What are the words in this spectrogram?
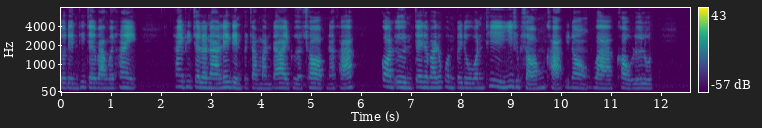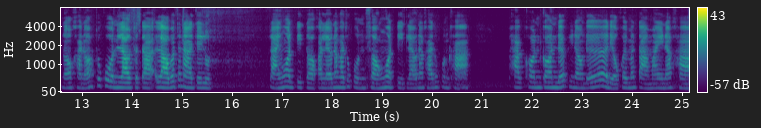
ตัวเด่นที่ใจวางไว้ให้ ให้พิจารณาเลขเด่นประจำวันได้เผื่อชอบนะคะก่อนอื่นใจจะพาทุกคนไปดูวันที่ 22 ค่ะพี่น้องว่าเข่าหรือหลุด เนาะค่ะเนาะทุกคนเราสตาเราพัฒนาใจหลุดหลายงวดติดต่อกันแล้วนะคะ ทุกคนสองงวดติดแล้วนะคะ ทุกคนค่ะพักคอนก่อนเด้อพี่น้องเด้อเดี๋ยวค่อยมาตามใหม่นะคะ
